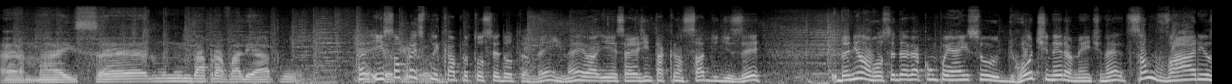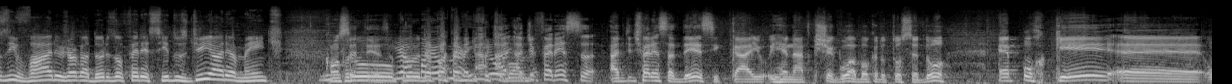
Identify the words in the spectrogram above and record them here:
É, mas é, não, não dá pra avaliar por. É, e só jogo. explicar pro torcedor também, né? E isso aí a gente tá cansado de dizer. Danilo, você deve acompanhar isso rotineiramente, né? São vários e vários jogadores oferecidos diariamente Com pro, certeza. O pro maior departamento de futebol. A, a né? diferença, a diferença desse, Caio e Renato, que chegou à boca do torcedor, é porque é, um,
